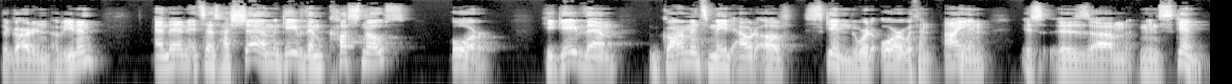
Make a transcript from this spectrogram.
the Garden of Eden. And then it says Hashem gave them kasnos or. He gave them garments made out of skin. The word or with an ayin is, is, um, means skin.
